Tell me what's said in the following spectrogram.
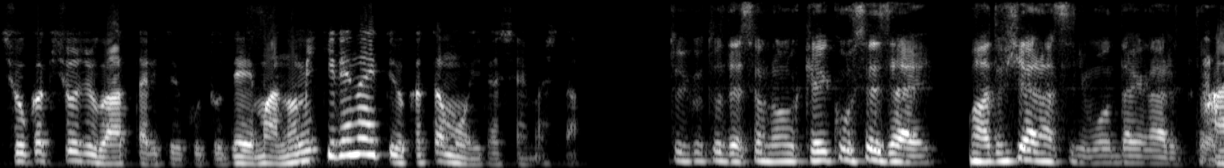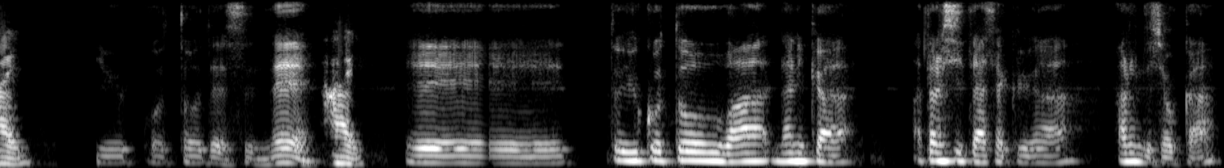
消化器症状があったりということで、まあ、飲みきれないという方もいらっしゃいました。ということで、その経口製剤、まあ、アドヒアランスに問題があると、はい、いうことですね。はい。えーということは、何か新しい対策があるんでしょうか？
